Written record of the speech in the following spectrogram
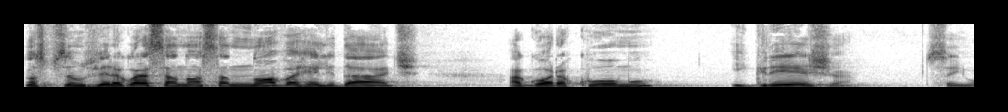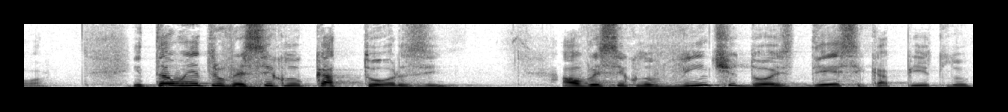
nós precisamos ver agora essa nossa nova realidade, agora como igreja Senhor. Então, entre o versículo 14 ao versículo 22 desse capítulo,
